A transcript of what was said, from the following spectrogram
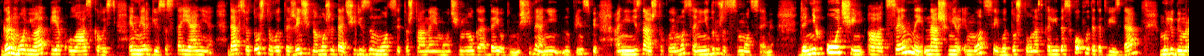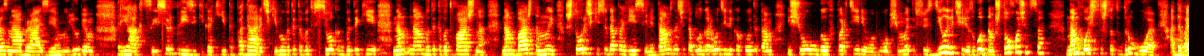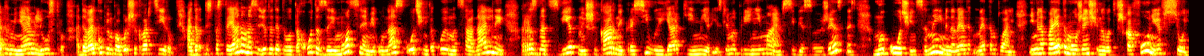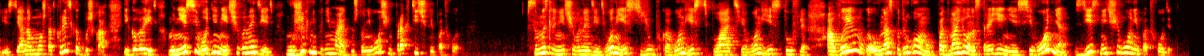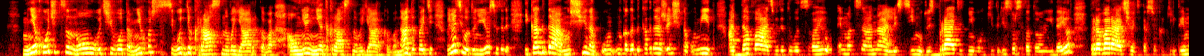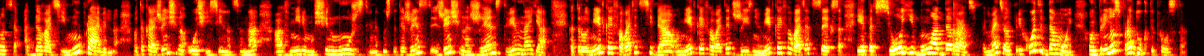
гармонию, опеку, ласковость, энергию, состояние, да, все то, что вот женщина может дать через эмоции, то, что она ему очень много отдает. И мужчины, они, ну, в принципе, они не знают, что такое эмоции, они не дружат с эмоциями. Для них очень э, ценный наш мир эмоций, вот то, что у нас калейдоскоп вот этот весь, да, мы любим разнообразие, мы любим реакции, сюрпризики какие-то, подарочки, мы вот это вот все как бы такие, нам, нам вот это вот важно, нам важно, мы шторочки сюда повесили, там, значит, облагородили какой-то там еще угол в квартире. В общем, мы это все сделали. Через год нам что хочется? Нам хочется что-то другое. А давай поменяем люстру. А давай купим побольше квартиру. А да... То есть постоянно у нас идет вот эта вот охота за эмоциями. У нас очень такой эмоциональный, разноцветный, шикарный, красивый, яркий мир. Если мы принимаем в себе свою женственность, мы очень цены именно на этом, на этом плане. Именно поэтому у женщины вот в шкафу у нее все есть. И она может открыть как бы шкаф и говорить, мне сегодня нечего надеть. Мужик не понимает, потому что у него очень практично практичный подход. В смысле нечего надеть. Вон есть юбка, вон есть платье, вон есть туфли. А вы у нас по-другому. Под мое настроение сегодня здесь ничего не подходит. Мне хочется нового чего-то, мне хочется сегодня красного яркого, а у меня нет красного яркого. Надо пойти. Понимаете, вот у нее все это. И когда мужчина, ну, когда, когда женщина умеет отдавать вот эту вот свою эмоциональность ему, то есть брать от него какие-то ресурсы, которые он ей дает, проворачивать это все в какие-то эмоции, отдавать ему правильно, вот такая женщина очень сильно цена а, в мире мужчин мужественных, потому что это женщина женственная, которая умеет кайфовать от себя, умеет кайфовать от жизни, умеет кайфовать от секса, секса, и это все ему отдавать. Понимаете, он приходит домой, он принес продукты просто.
